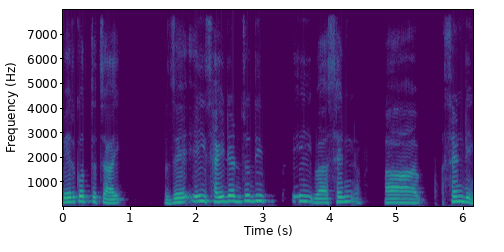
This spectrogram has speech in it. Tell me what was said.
বের করতে চাই, যে এই সাইডের যদি এই সেন্ডিং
